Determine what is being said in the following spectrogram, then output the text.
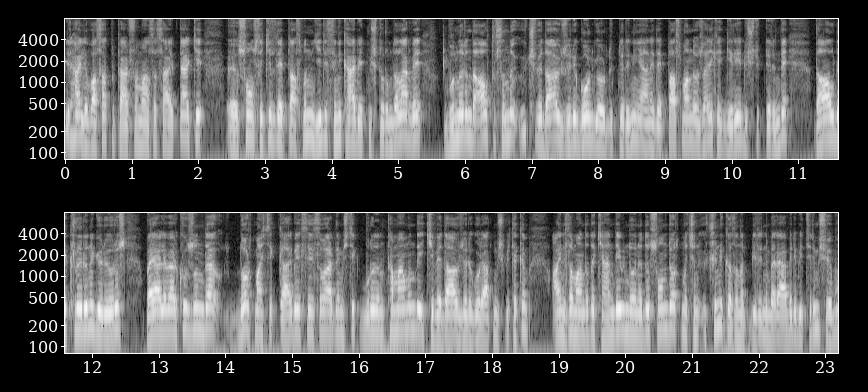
bir hayli vasat bir performansa sahipler ki e, son 8 deplasmanın 7'sini kaybetmiş durumdalar ve bunların da 6'sında 3 ve daha üzeri gol gördüklerini yani deplasmanda özellikle geriye düştüklerinde dağıldıklarını görüyoruz. Bayer Leverkusen'da 4 maçlık galibiyet serisi var demiştik. Buranın tamamında 2 ve daha üzeri gol atmış bir takım. Aynı zamanda da kendi evinde oynadığı son 4 maçın 3'ünü kazanıp birini beraberi bitirmiş ve bu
